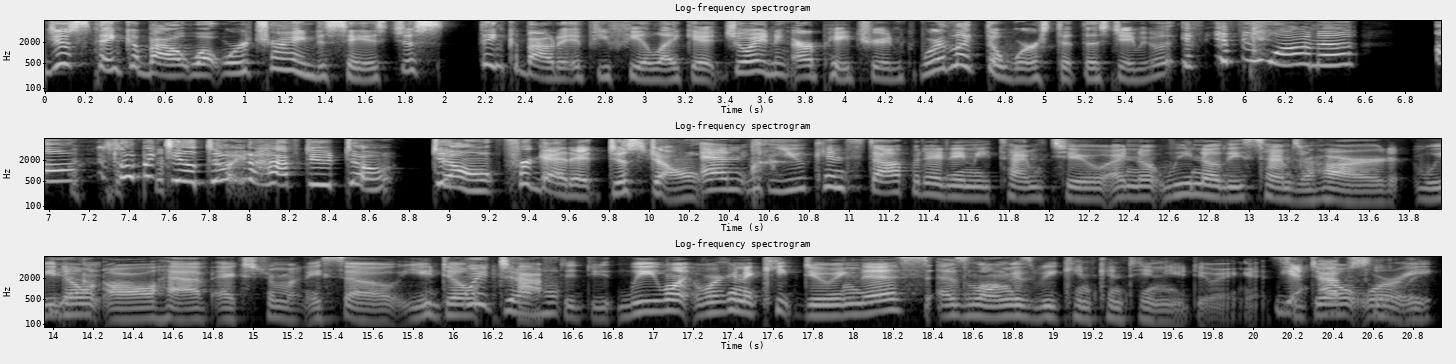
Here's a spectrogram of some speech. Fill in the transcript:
Just think about what we're trying to say is just think about it if you feel like it. Joining our Patreon. We're like the worst at this, Jamie. If, if you wanna, oh, it's no big deal. Don't you have to? Don't, don't forget it. Just don't. And you can stop it at any time too. I know we know these times are hard. We Yeah. don't all have extra money, so you don't, don't. have to do. We want. We're going to keep doing this as long as we can continue doing it. So Yeah, don't absolutely. worry.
